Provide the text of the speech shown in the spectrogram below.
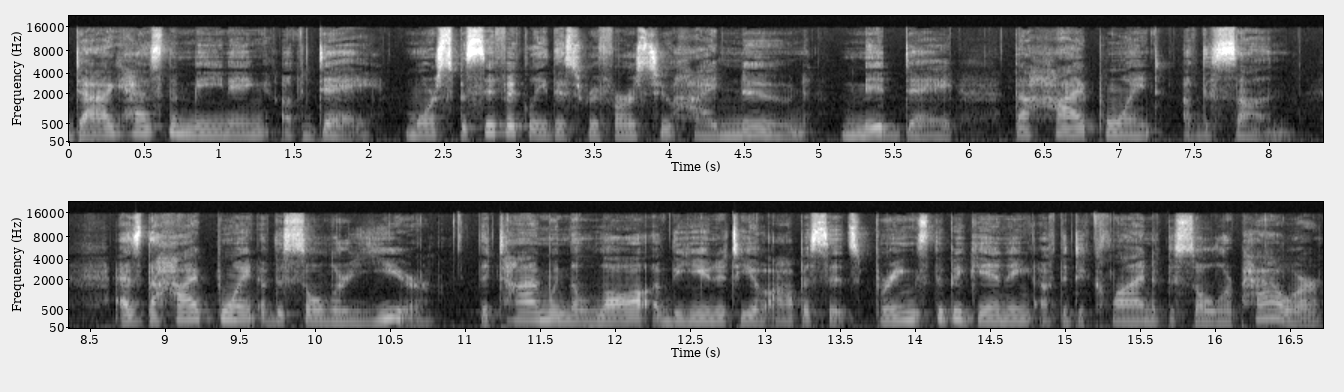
Dag has the meaning of day. More specifically, this refers to high noon, midday, the high point of the sun. As the high point of the solar year, the time when the law of the unity of opposites brings the beginning of the decline of the solar power,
